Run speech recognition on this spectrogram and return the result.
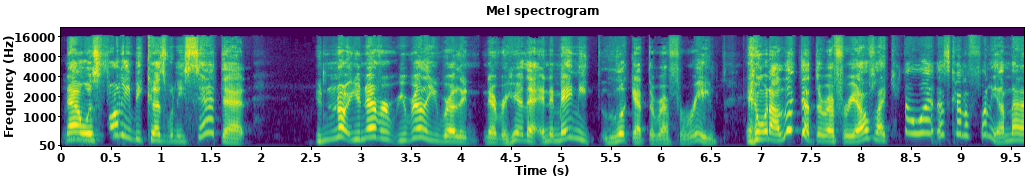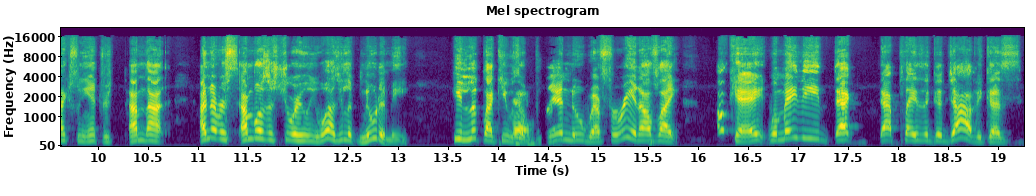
Now it was funny because when he said that, you know, you never, you really, really never hear that. And it made me look at the referee. And when I looked at the referee, I was like, you know what? That's kind of funny. I'm not actually interested. I'm not, I never, I wasn't sure who he was. He looked new to me. He looked like he was a brand new referee. And I was like, okay, well, maybe that, that plays a good job because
